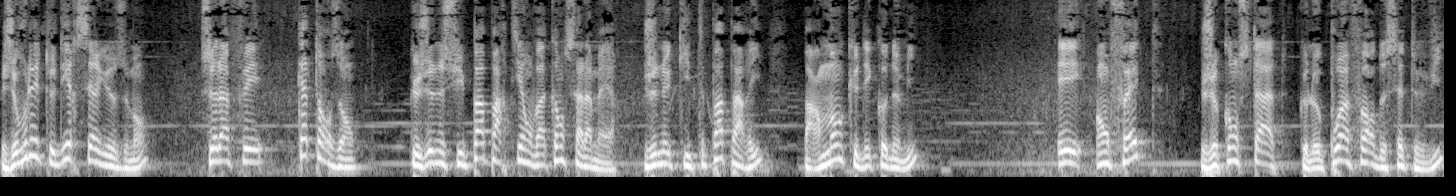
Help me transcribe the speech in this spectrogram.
Je voulais te dire sérieusement, cela fait 14 ans que je ne suis pas parti en vacances à la mer. Je ne quitte pas Paris par manque d'économie. Et en fait, je constate que le point fort de cette vie,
